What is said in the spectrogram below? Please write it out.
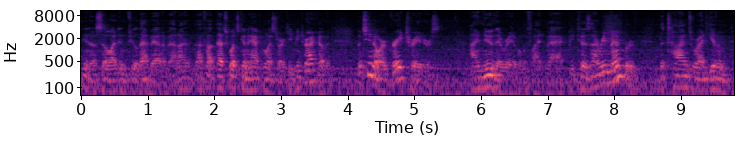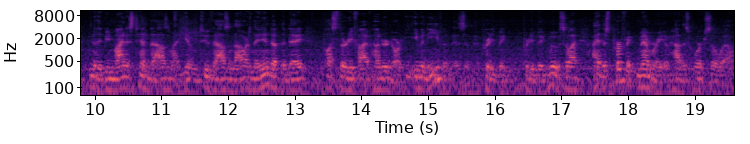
you know, so I didn't feel that bad about it. I, I thought that's what's going to happen when I start keeping track of it. But you know, our great traders, I knew they were able to fight back because I remembered the times where I'd give them, you know, they'd be minus ten thousand, I'd give them two thousand dollars, and they'd end up the day plus thirty-five hundred, or even even is a pretty big, pretty big move. So I, I had this perfect memory of how this worked so well.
